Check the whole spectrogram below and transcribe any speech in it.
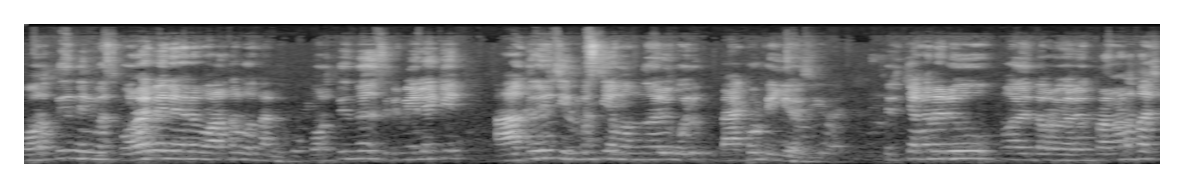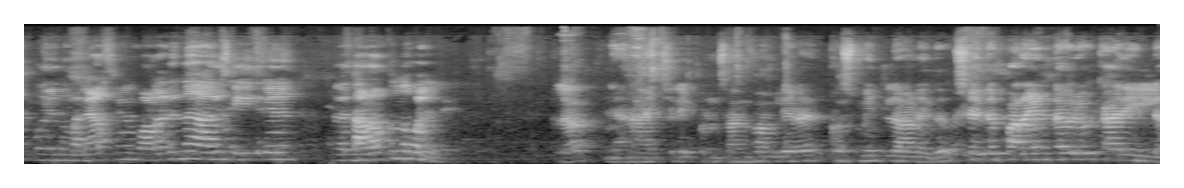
പുറത്തു നിന്ന് ഇൻവെസ്റ്റ് കുറെ പേര് ഇങ്ങനെ വാർത്തകൾ വന്നിട്ടുണ്ട്. പുറത്തു നിന്ന് സിനിമയിലേക്ക് ആഗ്രഹിച്ച് ഇൻവെസ്റ്റ് ചെയ്യാൻ വന്നവർ ഒരു ബാക്കൗട്ട് ചെയ്യുക ചെയ്യുന്നത്. ശരിക്കും അങ്ങനെ ഒരു എന്താ പറയുക പ്രവണത മലയാള സിനിമ വളരുന്ന ആ ഒരു സ്റ്റേജിൽ തളർത്തുന്ന പോലെ അല്ലേ ഞാൻ ആക്ച്വലി പ്രിൻസാൻ ഫാമിലിയുടെ പ്രസ് മീറ്റിലാണ് ഇത്. പക്ഷെ ഇത് പറയേണ്ട ഒരു കാര്യമില്ല.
